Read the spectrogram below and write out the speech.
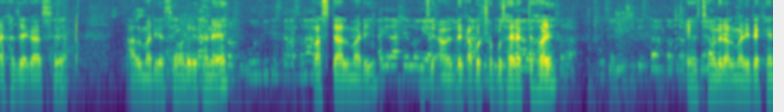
রাখার জায়গা আছে। আলমারি আছে আমাদের এখানে। পাঁচটা আলমারি আমাদের কাপড় সব গুছায় রাখতে হয়। এ হচ্ছে আমাদের আলমারি দেখেন।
